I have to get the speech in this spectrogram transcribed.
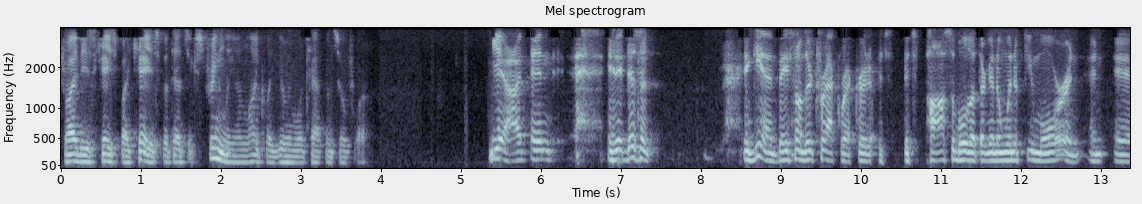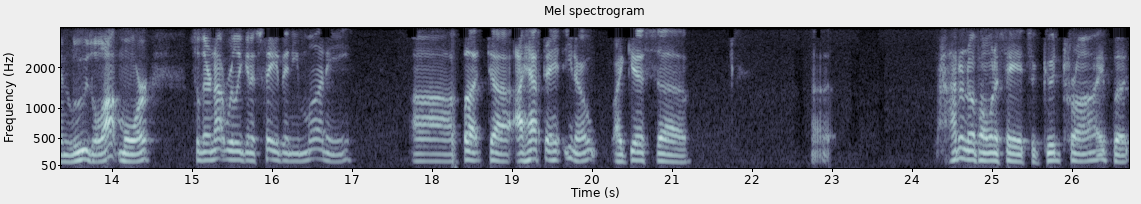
try these case by case, but that's extremely unlikely given what's happened so far. Yeah, and and it doesn't. Again, based on their track record, it's it's possible that they're going to win a few more and and and lose a lot more so they're not really going to save any money. Uh, but uh, I have to, you know, I guess uh, uh, I don't know if I want to say it's a good try, but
